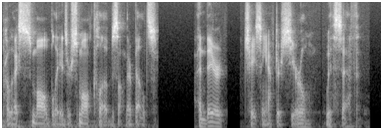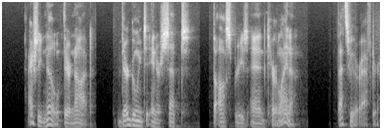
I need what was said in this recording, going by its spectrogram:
probably like small blades or small clubs on their belts. And they're chasing after Cyril with Seth. Actually, no, they're not. They're going to intercept the Ospreys and Carolina. That's who they're after.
